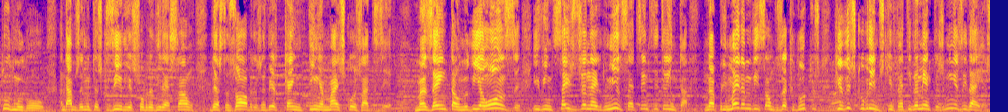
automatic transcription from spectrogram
tudo mudou. Andámos em muitas quesílias sobre a direção destas obras, a ver quem tinha mais coisa a dizer. Mas é então, no dia 11 e 26 de janeiro de 1730, na primeira medição dos aquedutos, que descobrimos que efetivamente as minhas ideias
